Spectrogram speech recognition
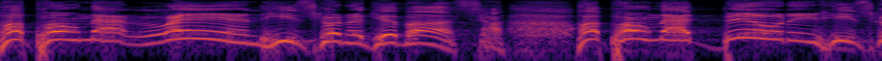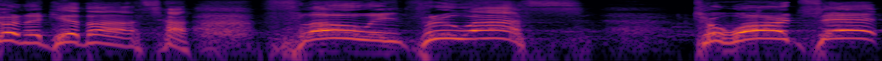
upon that land He's going to give us, upon that building He's going to give us, flowing through us towards it.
